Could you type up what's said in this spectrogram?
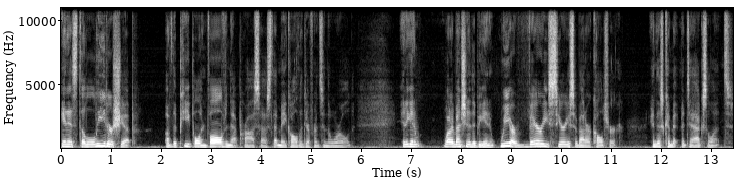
and it's the leadership of the people involved in that process that make all the difference in the world. And again, what I mentioned at the beginning, we are very serious about our culture and this commitment to excellence.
